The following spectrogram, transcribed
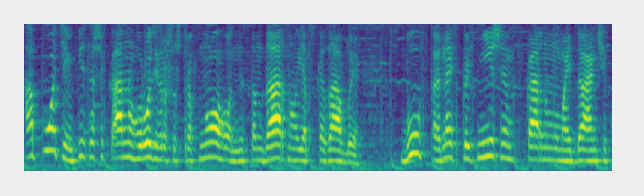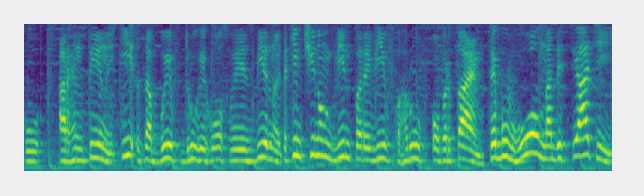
а потім, після шикарного розіграшу штрафного, нестандартного, я б сказав би, був найспритнішим в карному майданчику Аргентини і забив другий гол своєї збірної. Таким чином він перевів гру в овертайм. Це був гол на 10-й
